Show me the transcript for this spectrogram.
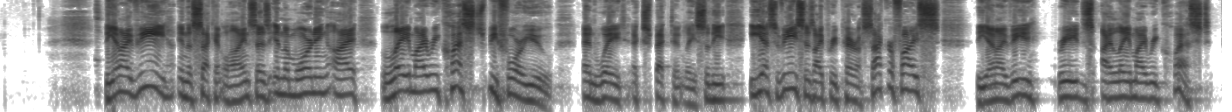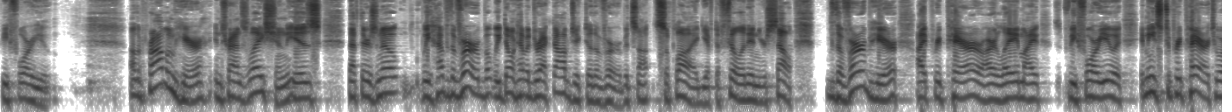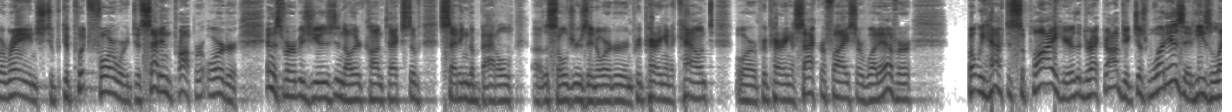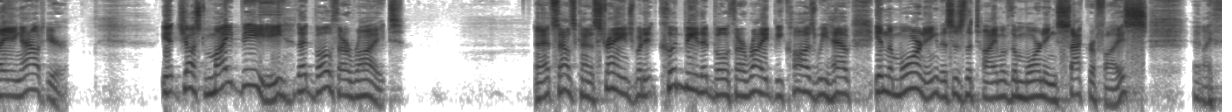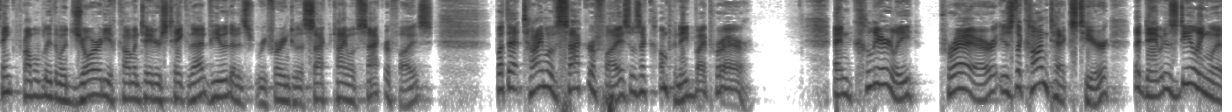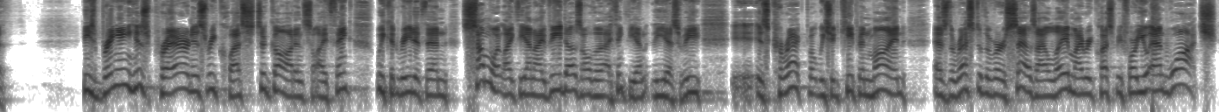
The NIV in the second line says, In the morning I lay my requests before you and wait expectantly. So the ESV says, I prepare a sacrifice. The NIV reads, I lay my request before you. Now, the problem here in translation is that there's no, we have the verb, but we don't have a direct object of the verb. It's not supplied. You have to fill it in yourself. The verb here, I prepare or I lay my before you, it, it means to prepare, to arrange, to, to put forward, to set in proper order. And this verb is used in other contexts of setting the battle, uh, the soldiers in order and preparing an account or preparing a sacrifice or whatever. But we have to supply here the direct object. Just what is it he's laying out here? It just might be that both are right. And that sounds kind of strange, but it could be that both are right because we have in the morning, this is the time of the morning sacrifice. And I think probably the majority of commentators take that view that it's referring to a sac- time of sacrifice. But that time of sacrifice was accompanied by prayer. And clearly, prayer is the context here that David is dealing with. He's bringing his prayer and his request to God. And so I think we could read it then somewhat like the NIV does, although I think the, ESV is correct. But we should keep in mind, as the rest of the verse says, I'll lay my request before you and watch.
